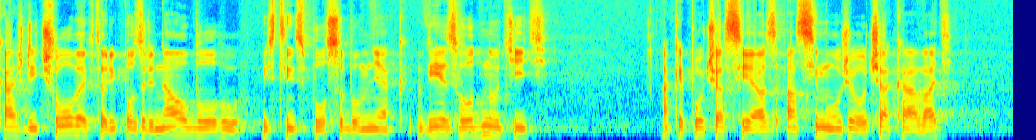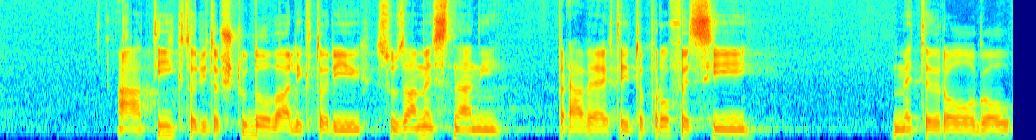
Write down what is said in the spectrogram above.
každý človek, ktorý pozrie na oblohu, istým spôsobom nejak vie zhodnotiť, aké počasie asi môže očakávať, a tí, ktorí to študovali, ktorí sú zamestnaní práve aj v tejto profesii meteorológov,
